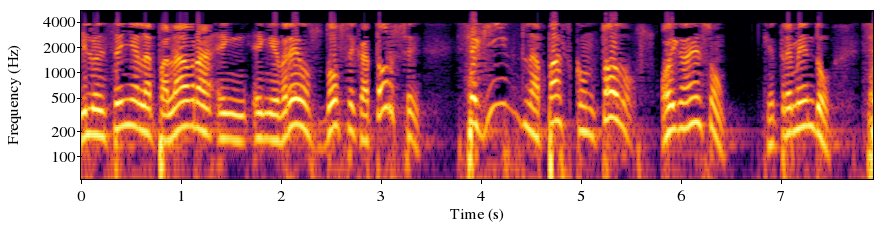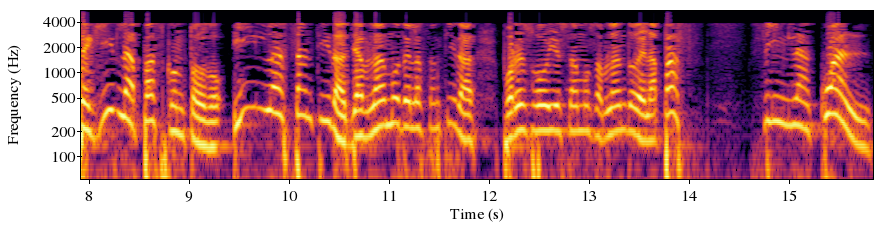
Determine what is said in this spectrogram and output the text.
y lo enseña la palabra en, en Hebreos 12, 14. Seguid la paz con todos. Oiga eso, qué tremendo. seguir la paz con todo y la santidad. Ya hablamos de la santidad, por eso hoy estamos hablando de la paz, sin la cual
